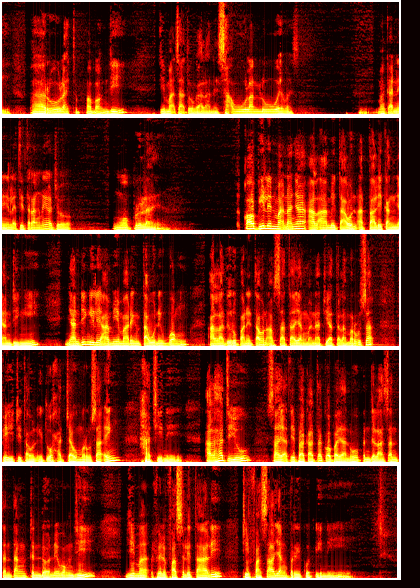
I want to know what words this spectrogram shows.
Baru oleh apa, ji, jima sak tunggalane, sak wulan mas. Makanya lek diterang nih aja ngobrol lah. Ya. Qabilin maknanya al ami tahun atali kang nyandingi nyandingi li ami maring tauni wong Allah dirupani tahun afsata yang mana dia telah merusak fi di tahun itu hajau merusak ing haji ini. Al-hadiyu saya tiba kata bayanu penjelasan tentang dendone wong ji jima fil fasilitali di fasal yang berikut ini.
